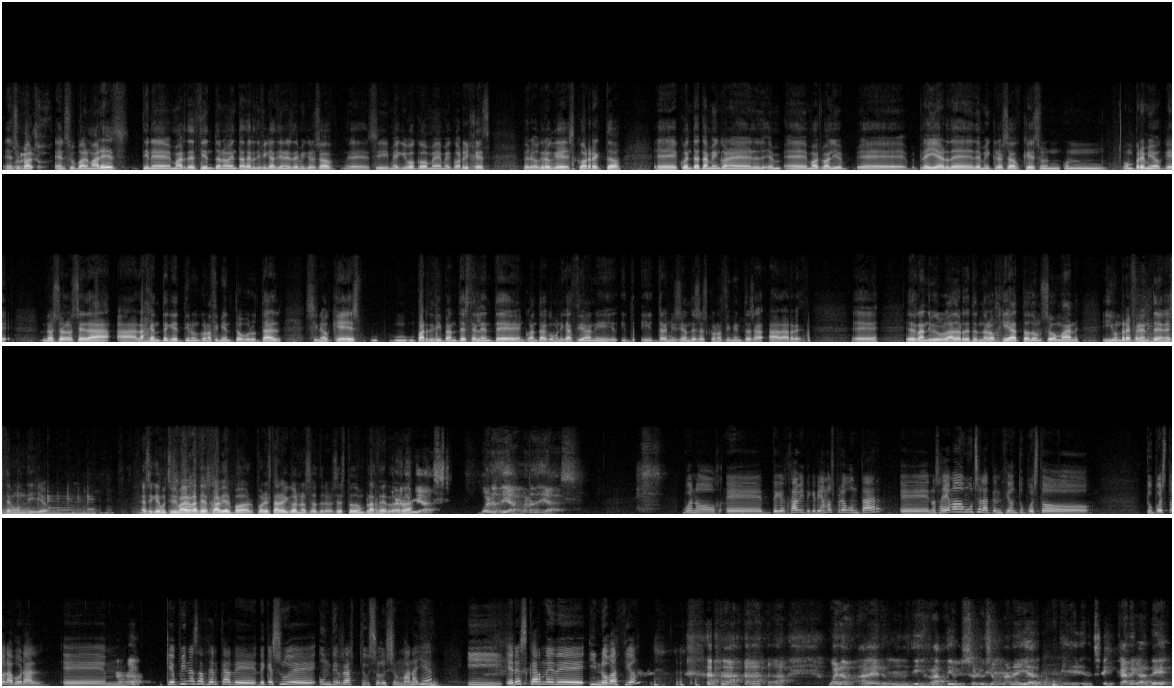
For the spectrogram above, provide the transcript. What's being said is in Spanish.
En su, en palmarés tiene más de 190 certificaciones de Microsoft. Eh, si me equivoco, me, me corriges, pero creo que es correcto. Eh, cuenta también con el em, eh, Most Value eh, Player de, de Microsoft, que es un, un- un premio que no solo se da a la gente que tiene un conocimiento brutal, sino que es un un participante excelente en cuanto a comunicación y, y- y transmisión de esos conocimientos a, a la red. Es gran divulgador de tecnología, todo un showman y un referente en este mundillo. Así que muchísimas gracias, Javier, por, por estar hoy con nosotros. Es todo un placer, Buenos verdad. días. Buenos días, buenos días. Bueno, eh, te- Javi, te queríamos preguntar, eh, nos ha llamado mucho la atención tu puesto, tu puesto laboral. Eh. ¿Qué opinas acerca de, de que es eh, un Disruptive Solution Manager? ¿Y eres carne de innovación? bueno, a ver, un Disruptive Solution Manager eh, se encarga de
